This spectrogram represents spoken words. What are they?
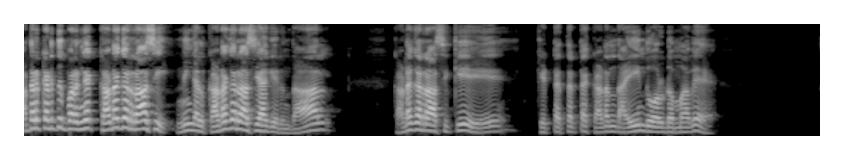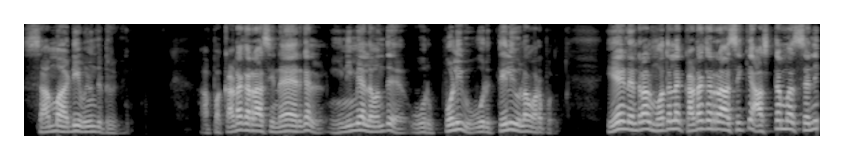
அதற்கடுத்து பாருங்கள் கடக ராசி. நீங்கள் கடக ராசியாக இருந்தால் கடக ராசிக்கு கிட்டத்தட்ட கடந்த ஐந்து வருடமாகவே செம அடி விழுந்துட்டுருக்கு அப்போ கடக ராசி நேயர்கள் இனிமேல் வந்து ஒரு பொலிவு ஒரு தெளிவுலாம் வரப்போகுது. ஏனென்றால் முதல்ல கடக ராசிக்கு அஷ்டம சனி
